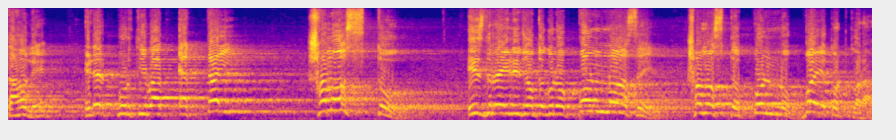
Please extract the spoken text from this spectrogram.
তাহলে এটার প্রতিবাদ একটাই সমস্ত ইসরায়েলি যতগুলো পণ্য আছে, সমস্ত পণ্য বয়কট করা।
